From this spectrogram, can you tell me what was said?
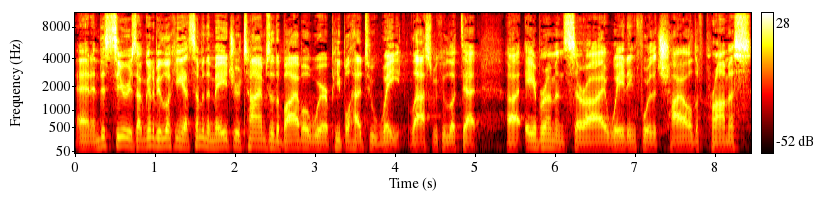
And in this series, I'm going to be looking at some of the major times of the Bible where people had to wait. Last week, we looked at uh, Abram and Sarai waiting for the child of promise,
